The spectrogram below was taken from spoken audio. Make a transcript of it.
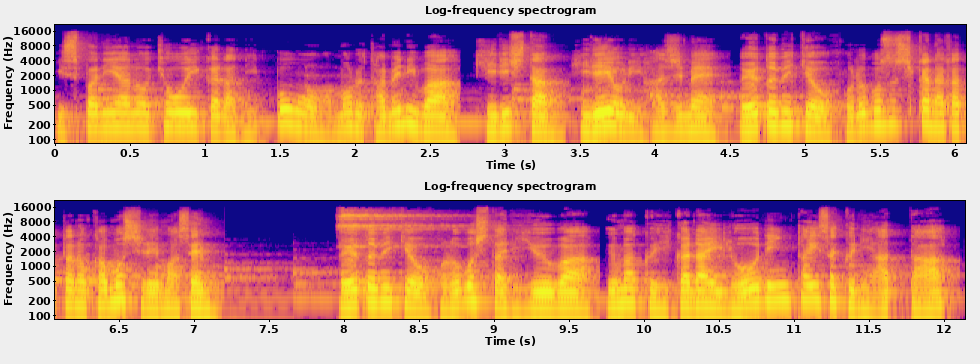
イスパニアの脅威から日本を守るためには、キリシタン、秀頼はじめ、豊臣家を滅ぼすしかなかったのかもしれません。豊臣家を滅ぼした理由は、うまくいかない浪人対策にあった？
